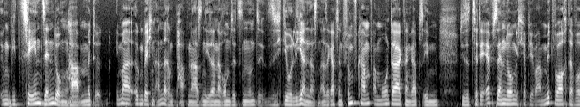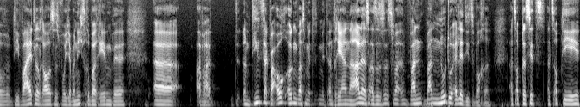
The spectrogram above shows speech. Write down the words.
irgendwie zehn Sendungen haben mit immer irgendwelchen anderen Pappnasen, die dann da rumsitzen und sich duellieren lassen. Also gab es den Fünfkampf am Montag, dann gab es eben diese ZDF-Sendung, ich glaube, die war am Mittwoch, da wo die Weitel raus ist, wo ich aber nicht drüber reden will. Äh, aber am Dienstag war auch irgendwas mit, mit Andrea Nahles, also es ist, waren, waren nur Duelle diese Woche. Als ob das jetzt, als ob die,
